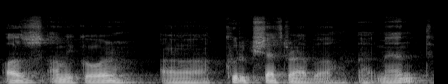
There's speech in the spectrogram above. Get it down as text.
az, amikor a Kuruksetrába ment,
